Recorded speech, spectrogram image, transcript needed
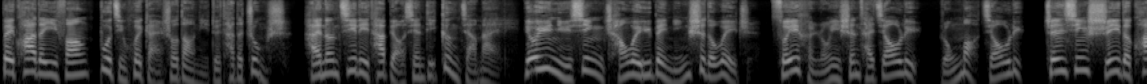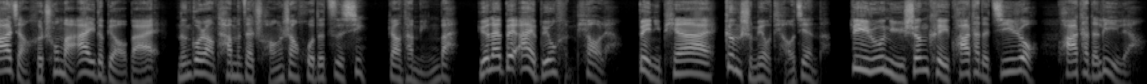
被夸的一方不仅会感受到你对他的重视，还能激励他表现地更加卖力。由于女性常位于被凝视的位置，所以很容易身材焦虑、容貌焦虑。真心实意的夸奖和充满爱意的表白，能够让他们在床上获得自信，让他明白，原来被爱不用很漂亮。被你偏爱更是没有条件的。例如，女生可以夸她的肌肉，夸她的力量，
